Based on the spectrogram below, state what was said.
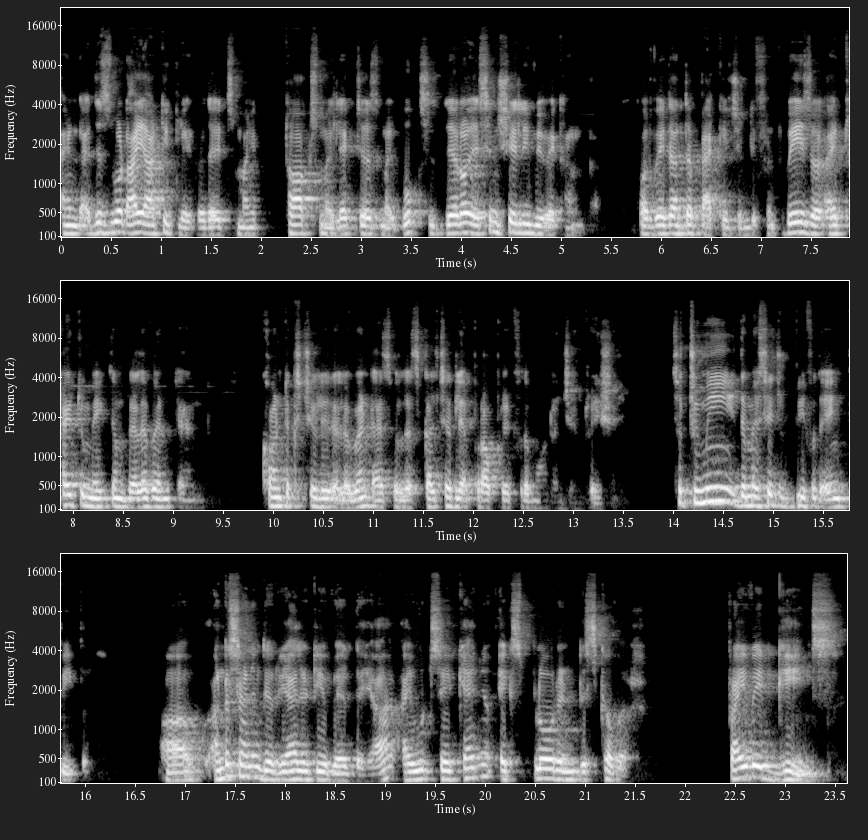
and this is what I articulate, whether it's my talks, my lectures, my books, they're all essentially Vivekananda or Vedanta packaged in different ways, or I try to make them relevant and contextually relevant as well as culturally appropriate for the modern generation. So to me, the message would be for the young people. Uh, understanding the reality of where they are, I would say, can you explore and discover private gains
